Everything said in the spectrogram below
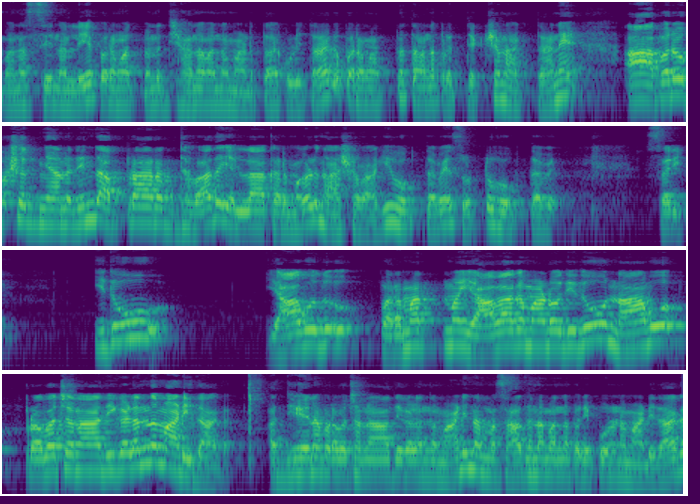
ಮನಸ್ಸಿನಲ್ಲಿಯೇ ಪರಮಾತ್ಮನ ಧ್ಯಾನವನ್ನು ಮಾಡ್ತಾ ಕುಳಿತಾಗ ಪರಮಾತ್ಮ ತಾನು ಪ್ರತ್ಯಕ್ಷನಾಗ್ತಾನೆ. ಆ ಅಪರೋಕ್ಷ ಜ್ಞಾನದಿಂದ ಅಪ್ರಾರಬ್ಧವಾದ ಎಲ್ಲ ಕರ್ಮಗಳು ನಾಶವಾಗಿ ಹೋಗ್ತವೆ, ಸುಟ್ಟು ಹೋಗ್ತವೆ. ಸರಿ, ಇದು ಯಾವುದು ಪರಮಾತ್ಮ ಯಾವಾಗ ಮಾಡೋದಿದು? ನಾವು ಪ್ರವಚನಾದಿಗಳನ್ನು ಮಾಡಿದಾಗ. ಅಧ್ಯಯನ ಪ್ರವಚನಾದಿಗಳನ್ನು ಮಾಡಿ, ನಮ್ಮ ಸಾಧನವನ್ನು ಪರಿಪೂರ್ಣ ಮಾಡಿದಾಗ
